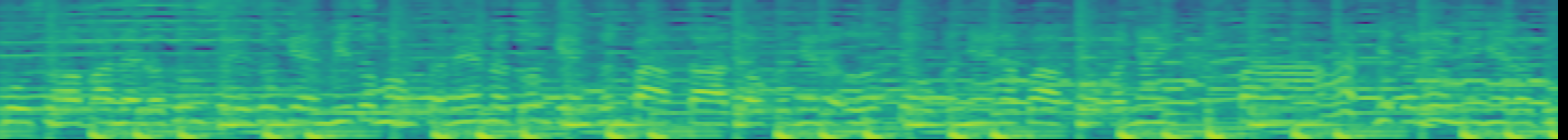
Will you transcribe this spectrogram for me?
ผู้สาวบ้านไหนเราต้นเซต้นแกมมีแตะมองแตะแนมเราต้นแกมต้นปากตาเจ้ากันไงนะเอิร์เจ้ากันไงนะปากเจ้ากันไงปากมีแตะแนมยังไงเราดู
